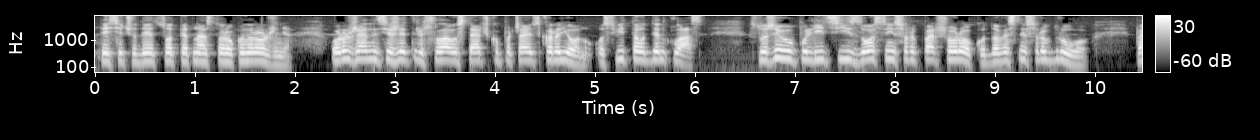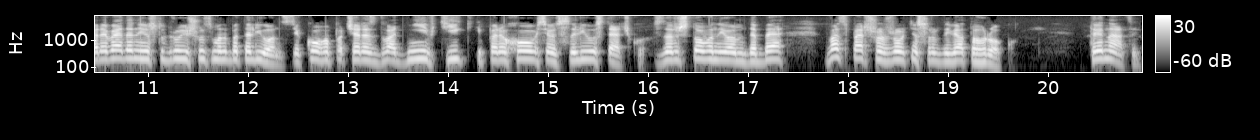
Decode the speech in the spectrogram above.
1915 року народження. Уроженець і житель села Устечко Почаївського району. Освіта 1 клас. Служив у поліції з осені 41-го року до весни 42-го. Переведений у 102-й Шуцман батальйон, з якого через два дні втік і переховувався в селі Устечко. Заарештований у МДБ 21 жовтня 49-го року. 13.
